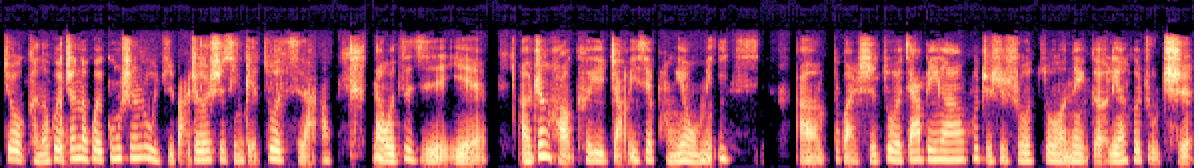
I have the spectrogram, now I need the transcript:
就可能会真的会躬身入局把这个事情给做起来啊。那我自己也啊正好可以找一些朋友，我们一起。啊，不管是做嘉宾啊，或者是说做那个联合主持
